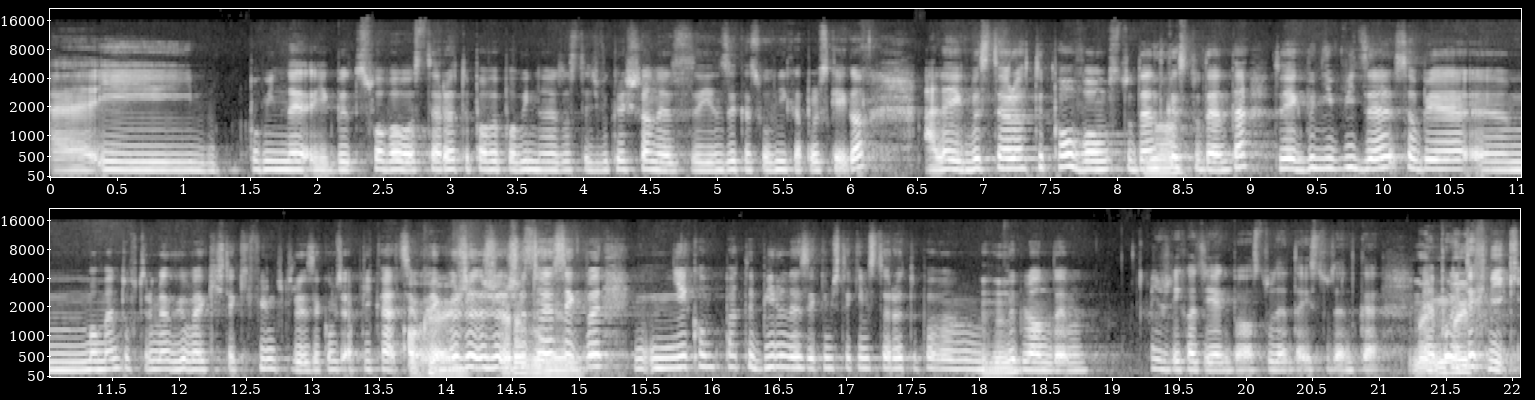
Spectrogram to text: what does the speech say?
e, i powinny, jakby słowo stereotypowe powinno zostać wykreślone z języka słownika polskiego, ale jakby stereotypową studentkę, No. studenta, to jakby nie widzę sobie em, momentu, w którym nagrywa jakiś taki film, który jest jakąś aplikacją. Okej, jakby, że, że, że to jest jakby niekompatybilne z jakimś takim stereotypowym Mhm. wyglądem. Jeżeli chodzi jakby o studenta i studentkę No- e, no i- Politechniki.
